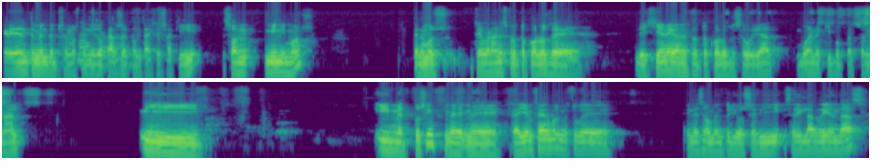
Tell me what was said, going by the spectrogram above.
Evidentemente, pues hemos tenido casos de contagios aquí. Son mínimos. Tenemos grandes protocolos de, de higiene, grandes protocolos de seguridad, buen equipo personal y, y me, pues sí, me, me caí enfermo, me estuve, en ese momento yo cedí, las riendas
